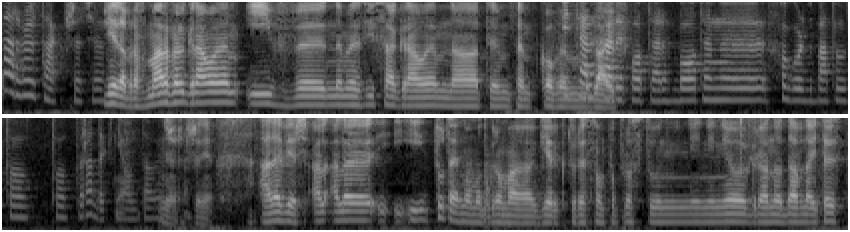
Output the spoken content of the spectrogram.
Marvel tak przecież. Nie, dobra, w Marvel grałem i w Nemezisa grałem na tym pępkowym I ten live. Harry Potter, bo ten y, Hogwarts Battle to, to Radek nie oddał Nie, jeszcze. jeszcze nie. Ale wiesz, ale, ale i, i tutaj mam od groma gier, które są po prostu nie, nie, nie grane od dawna i to jest,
